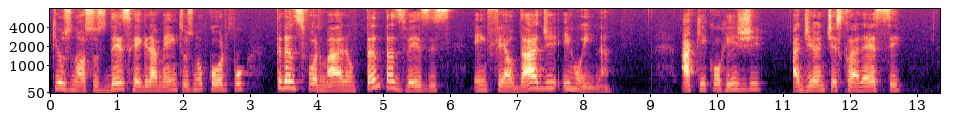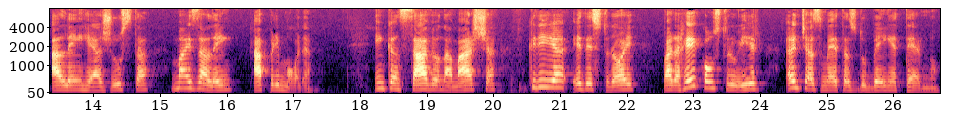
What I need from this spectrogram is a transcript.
que os nossos desregramentos no corpo transformaram tantas vezes em fealdade e ruína. Aqui corrige, adiante esclarece, além reajusta, mais além aprimora. Incansável na marcha, cria e destrói para reconstruir ante as metas do bem eterno,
